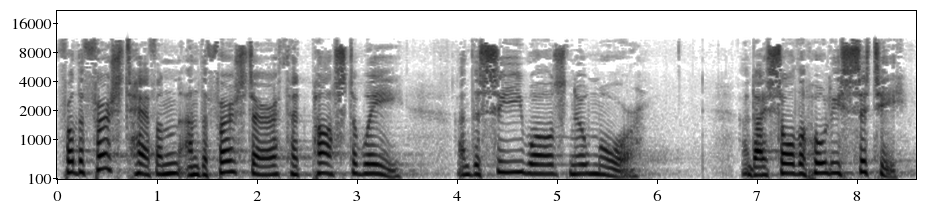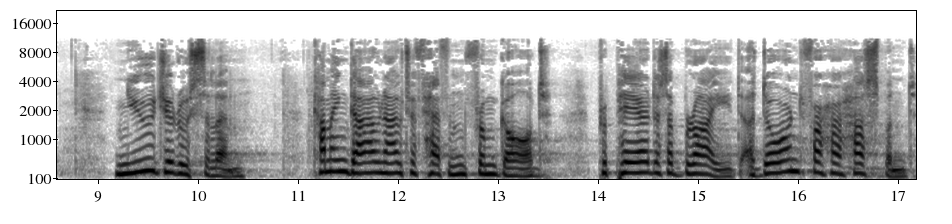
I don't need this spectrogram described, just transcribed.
for the first heaven and the first earth had passed away, and the sea was no more. And I saw the holy city, New Jerusalem, coming down out of heaven from God, prepared as a bride adorned for her husband.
